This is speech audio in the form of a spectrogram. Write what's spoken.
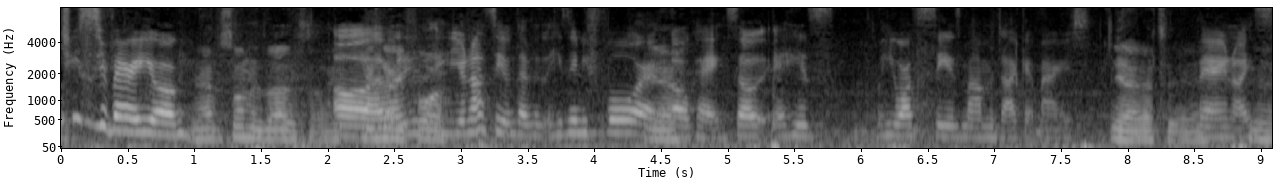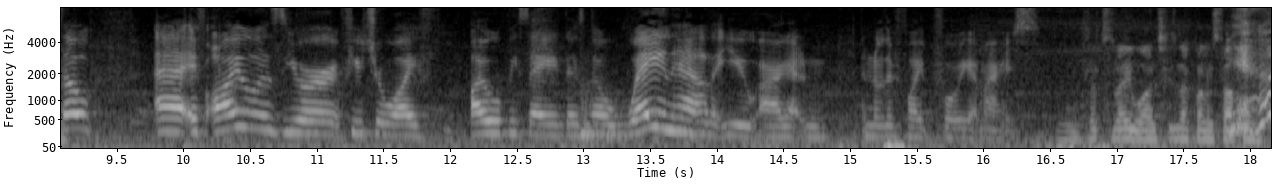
Jesus, you're very young. And I have a son as well, so Oh, he's well, nearly four. you're not seeing that. He's only four. Yeah. Okay, so he's he wants to see his mom and dad get married. Yeah, that's it. Yeah. Very nice. Yeah. So, uh, if I was your future wife, I would be saying there's no way in hell that you are getting another fight before we get married. Mm, That's what I want. She's not going to stop him.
